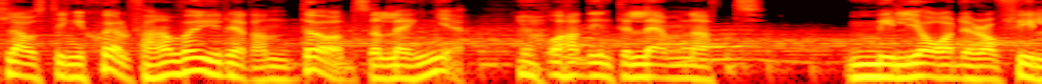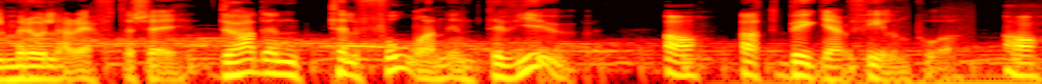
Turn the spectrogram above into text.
Klaus Dinger själv, för han var ju redan död sedan länge och hade inte lämnat miljarder av filmrullar efter sig. Du hade en telefonintervju Ja, att bygga en film på. ja.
